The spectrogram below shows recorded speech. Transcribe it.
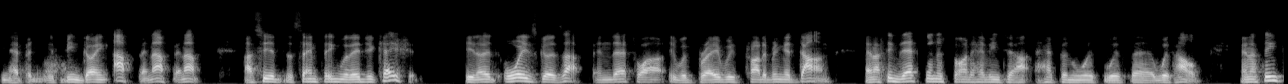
been happening. It's been going up and up and up. I see it the same thing with education you know, it always goes up. And that's why with Brave, we've tried to bring it down. And I think that's going to start having to happen with, with, uh, with health. And I think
